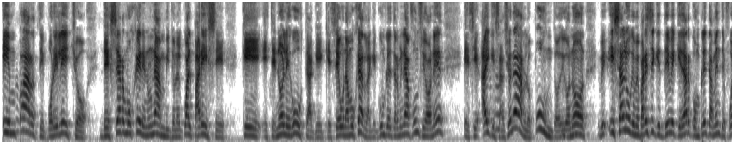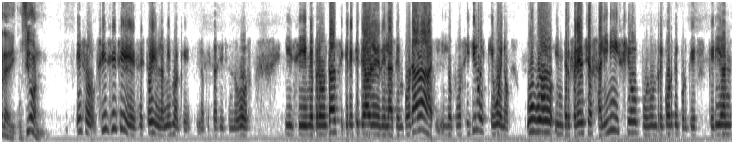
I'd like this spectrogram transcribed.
en parte por el hecho de ser mujer en un ámbito en el cual parece que este, no les gusta que, que sea una mujer la que cumple determinadas funciones, es decir, hay que sancionarlo, punto. Digo, no, es algo que me parece que debe quedar completamente fuera de discusión. Eso, sí, sí, sí, estoy en la misma que lo que estás diciendo vos. Y si me preguntás si querés que te hable de la temporada, y lo positivo es que, bueno, Hubo interferencias al inicio por un recorte porque querían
